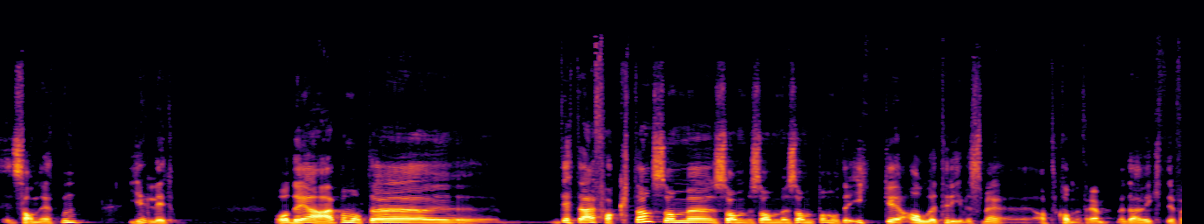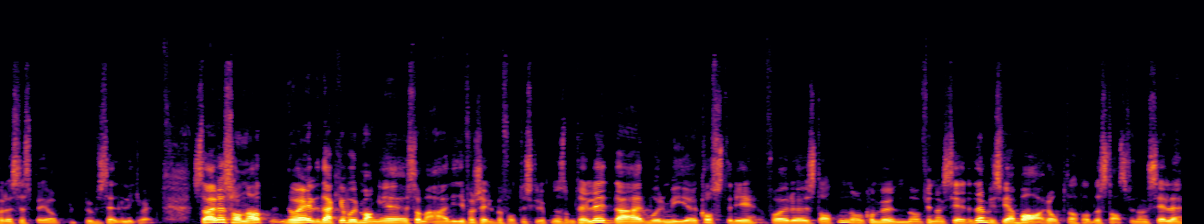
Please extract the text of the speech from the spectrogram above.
sannheten gjelder. Og det er på en måte Dette er fakta som, eh, som, som, som på en måte ikke alle trives med at kommer frem. Men det er viktig for SSB å publisere det likevel. Så er Det sånn at Noel, det er ikke hvor mange som er i de forskjellige befolkningsgruppene som teller. Det er hvor mye koster de for eh, staten og kommunene å finansiere dem. Hvis vi er bare opptatt av det statsfinansielle.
